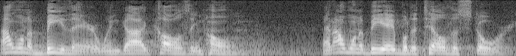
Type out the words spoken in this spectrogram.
I want to be there when God calls him home. And I want to be able to tell the story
